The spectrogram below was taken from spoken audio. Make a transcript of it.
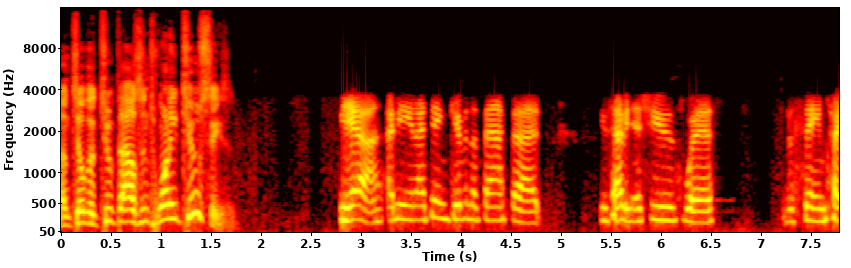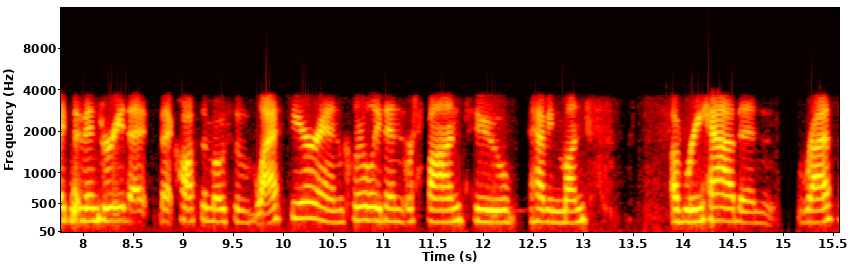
until the 2022 season. Yeah, I mean, I think given the fact that he's having issues with the same type of injury that that cost him most of last year, and clearly didn't respond to having months of rehab and rest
